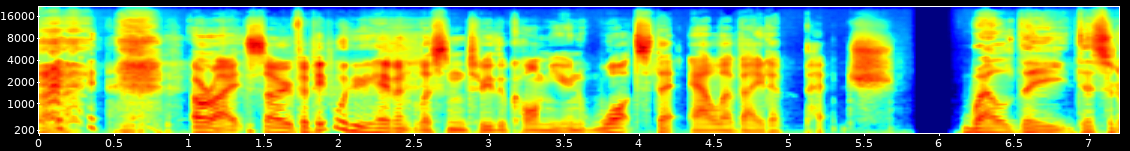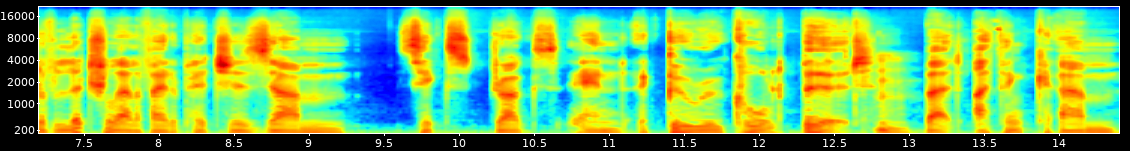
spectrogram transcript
don't know. All right, so for people who haven't listened to the commune, what's the elevator pitch? Well, the, the sort of literal elevator pitch is um, sex, drugs, and a guru called Bert. But I think, um,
